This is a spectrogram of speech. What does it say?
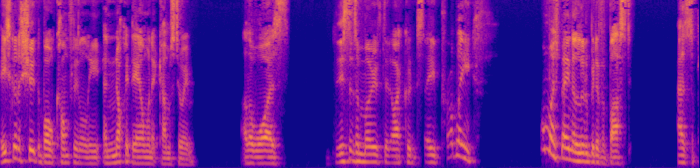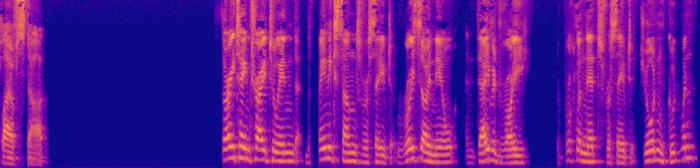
He's got to shoot the ball confidently and knock it down when it comes to him. Otherwise, this is a move that I could see probably almost being a little bit of a bust as the playoffs start. Three team trade to end. The Phoenix Suns received Royce O'Neale and David Roddy the Brooklyn Nets received Jordan Goodwin,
